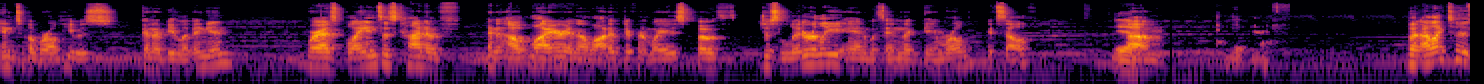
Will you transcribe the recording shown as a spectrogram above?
into the world he was gonna be living in. Whereas Blaine's is kind of an outlier in a lot of different ways, both just literally and within the game world itself. Yeah. Um, Yeah. but I like to,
